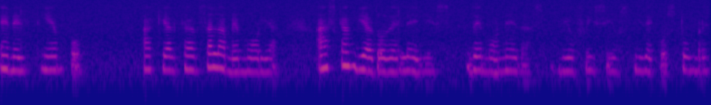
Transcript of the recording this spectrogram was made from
en el tiempo a que alcanza la memoria has cambiado de leyes, de monedas, de oficios y de costumbres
